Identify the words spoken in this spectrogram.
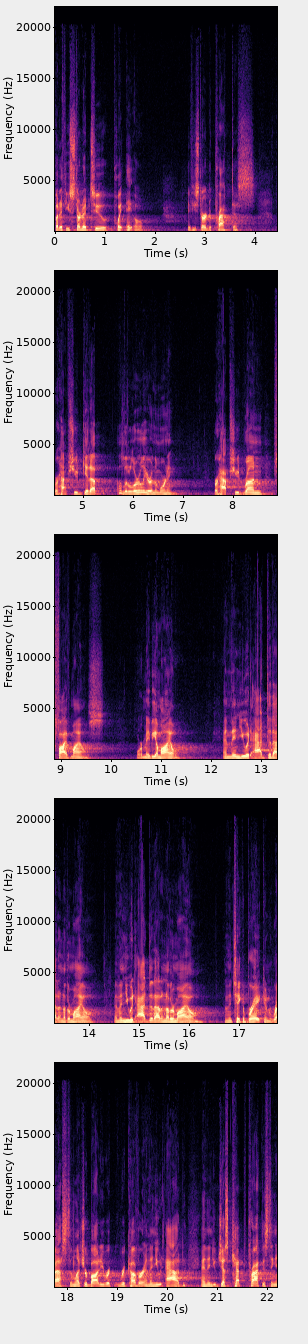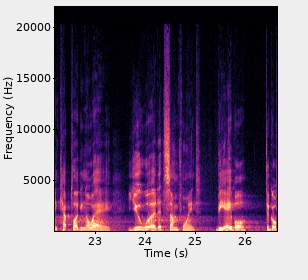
But if you started to poieo, if you started to practice, perhaps you'd get up a little earlier in the morning. Perhaps you'd run five miles or maybe a mile. And then you would add to that another mile. And then you would add to that another mile. And then take a break and rest and let your body re- recover. And then you'd add. And then you just kept practicing and kept plugging away. You would, at some point, be able to go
